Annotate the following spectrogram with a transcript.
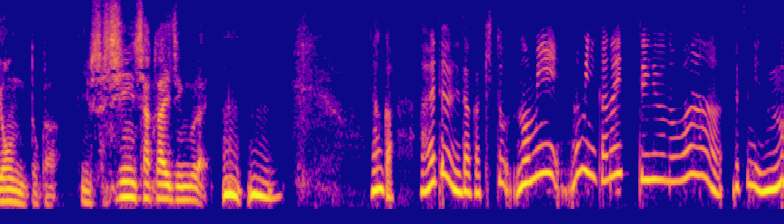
24とか、新社会人ぐらい。うんうん。なんか、あれだよね。だからきっと飲み、飲みに行かないっていうのは、別に飲む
